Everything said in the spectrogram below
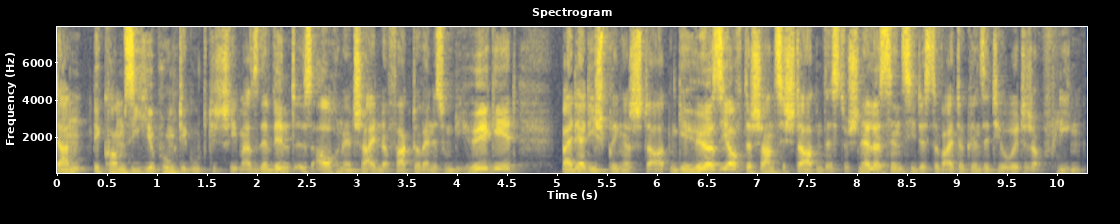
dann bekommen sie hier Punkte gut geschrieben. Also der Wind ist auch ein entscheidender Faktor, wenn es um die Höhe geht, bei der die Springer starten. Je höher sie auf der Schanze starten, desto schneller sind sie, desto weiter können sie theoretisch auch fliegen.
